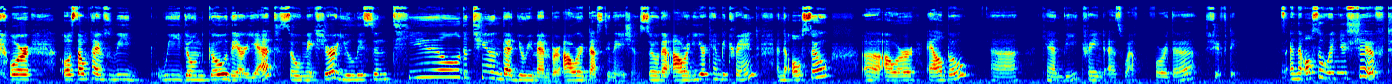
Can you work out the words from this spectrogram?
or, or sometimes we we don't go there yet. So make sure you listen till the tune that you remember, our destination, so that our ear can be trained and also uh, our elbow uh, can be trained as well for the shifting. And also when you shift,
